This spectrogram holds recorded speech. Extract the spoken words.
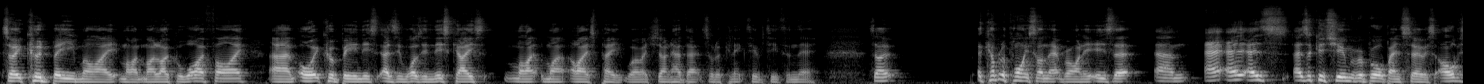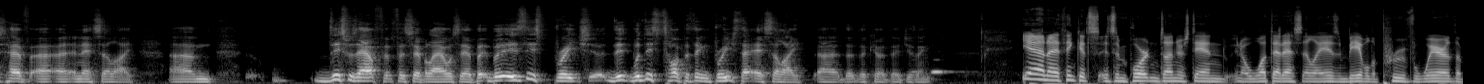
So it could be my, my, my local Wi-Fi, um, or it could be in this, as it was in this case, my, my ISP, where I actually don't have that sort of connectivity from there. So a couple of points on that, Brian, is that um, as, as a consumer of a broadband service, I obviously have a, an SLA. Um, this was out for, for several hours there, but but is this breach? Would this type of thing breach that SLA uh, that occurred there? Do you think? Yeah, and I think it's it's important to understand you know what that SLA is and be able to prove where the,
